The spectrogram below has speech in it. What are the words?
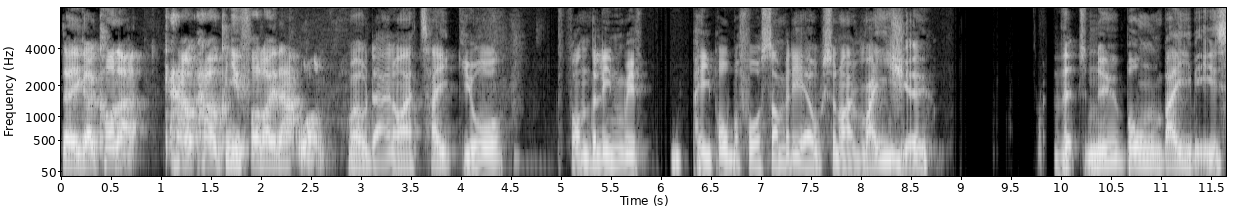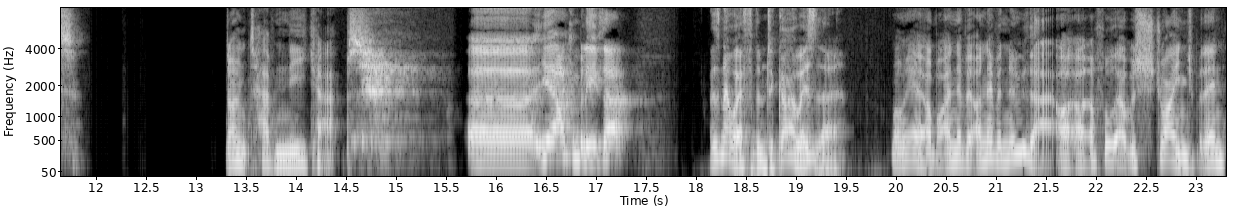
There you go, Connor. How how can you follow that one? Well, Dan, I take your fondling with people before somebody else, and I raise you that newborn babies don't have kneecaps. Uh, yeah, I can believe that. There's nowhere for them to go, is there? Well, yeah, but I never, I never knew that. I, I- I thought that was strange. But then,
